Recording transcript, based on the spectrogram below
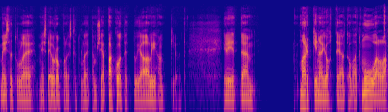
meistä tulee, meistä eurooppalaisista tulee tämmöisiä pakotettuja alihankkijoita. Eli että markkinajohtajat ovat muualla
